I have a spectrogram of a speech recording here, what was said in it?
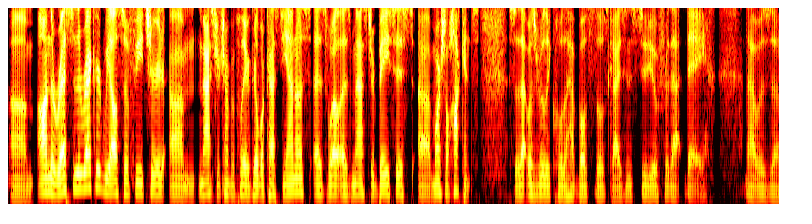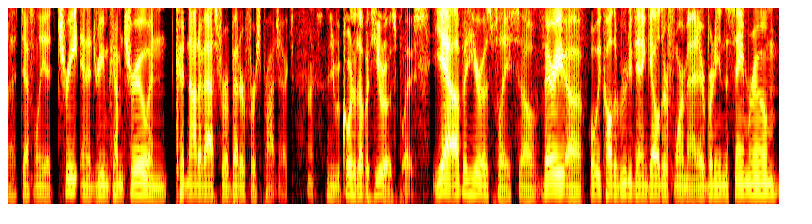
Um, on the rest of the record, we also featured um, master trumpet player Gilbert Castellanos as well as master bassist uh, Marshall Hawkins. So that was really cool to have both of those guys in studio for that day. That was uh, definitely a treat and a dream come true, and could not have asked for a better first project. Nice. And you recorded up at Heroes Place. Yeah, up at Heroes Place. So very uh, what we call the Rudy Van Gelder format. Everybody in the same room,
